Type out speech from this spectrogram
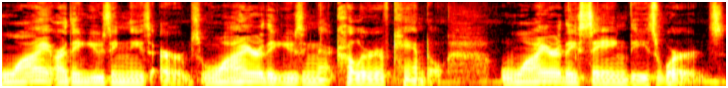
why are they using these herbs? Why are they using that color of candle? Why are they saying these words?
